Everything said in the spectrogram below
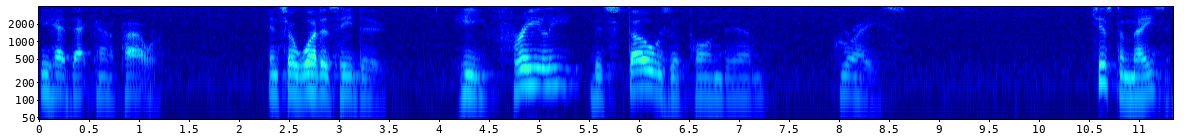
He had that kind of power. And so, what does he do? He freely bestows upon them grace. Just amazing.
